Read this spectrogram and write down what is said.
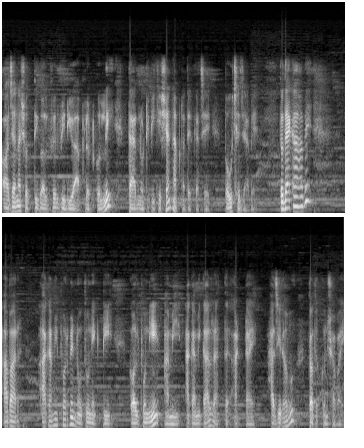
অজানা সত্যি গল্পের ভিডিও আপলোড করলেই তার নোটিফিকেশন আপনাদের কাছে পৌঁছে যাবে। তো দেখা হবে আবার আগামী পর্বে নতুন একটি গল্প নিয়ে। আমি আগামীকাল রাত আটটায় হাজির হব। ততক্ষণ সবাই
